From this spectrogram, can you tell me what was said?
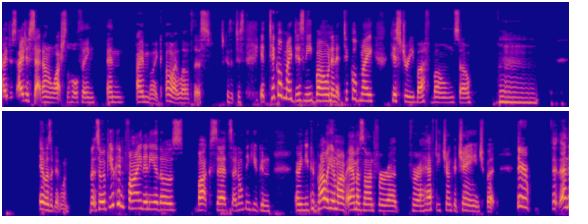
i just i just sat down and watched the whole thing. And i'm like oh i love this because it just it tickled my disney bone and it tickled my history buff bone so Mhm. it was a good one. But so if you can find any of those box sets, I don't think you can. I mean, you can probably get them off Amazon for a for a hefty chunk of change, but they're and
